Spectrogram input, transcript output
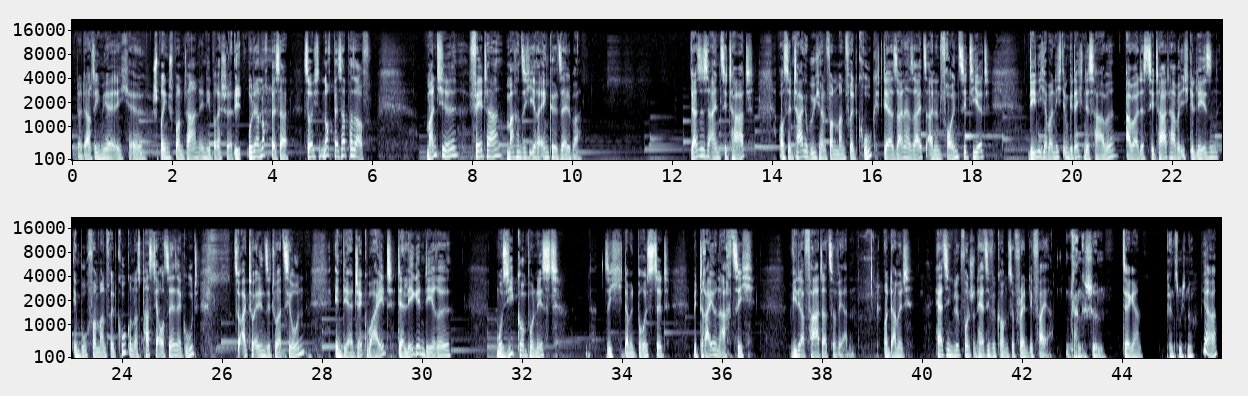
da dachte ich mir, ich äh, spring spontan in die Bresche. Ich- Oder noch besser. Soll ich noch besser? Pass auf. Manche Väter machen sich ihre Enkel selber. Das ist ein Zitat aus den Tagebüchern von Manfred Krug, der seinerseits einen Freund zitiert, den ich aber nicht im Gedächtnis habe. Aber das Zitat habe ich gelesen im Buch von Manfred Krug und das passt ja auch sehr, sehr gut zur aktuellen Situation, in der Jack White, der legendäre Musikkomponist, sich damit brüstet, mit 83 wieder Vater zu werden. Und damit herzlichen Glückwunsch und herzlich willkommen zu Friendly Fire. Dankeschön. Sehr gern. Kennst du mich noch? Ja,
